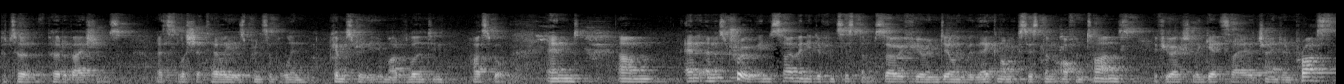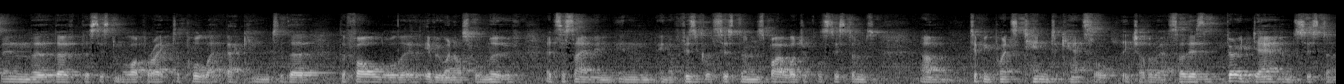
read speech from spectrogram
pertur- perturbations. That's Le Chatelier's principle in chemistry that you might have learnt in high school. And, um, and, and it's true in so many different systems. So if you're in dealing with an economic system, oftentimes if you actually get, say, a change in price, then the, the, the system will operate to pull that back into the, the fold or the, everyone else will move. It's the same in, in know, physical systems, biological systems. Um, tipping points tend to cancel each other out. So there's a very dampened system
